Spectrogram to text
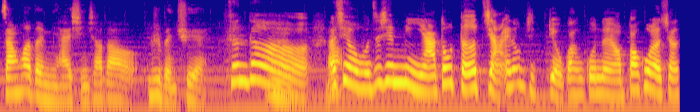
彰化的米还行销到日本去，哎，真的。而且我们这些米啊都得奖，哎，都是有冠军的哦。包括了像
